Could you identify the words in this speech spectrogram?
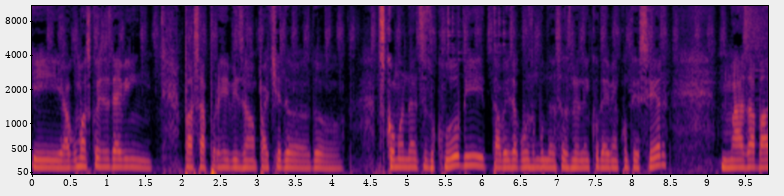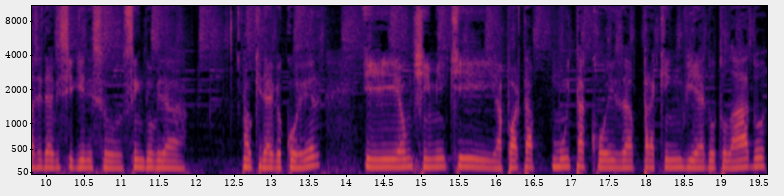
e algumas coisas devem passar por revisão a partir do, do, dos comandantes do clube. Talvez algumas mudanças no elenco devem acontecer, mas a base deve seguir isso sem dúvida ao que deve ocorrer. E é um time que aporta muita coisa para quem vier do outro lado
